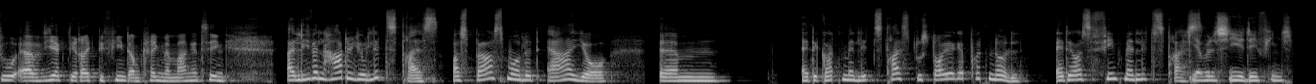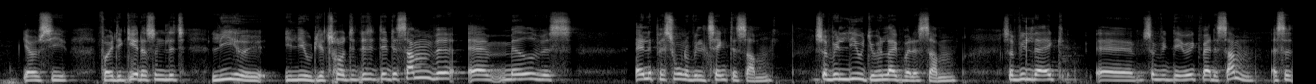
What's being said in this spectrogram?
du er virkelig rigtig fint omkring med mange ting. Alligevel har du jo lidt stress, og spørgsmålet er jo, øhm, er det godt med lidt stress? Du står jo ikke på et nul. Er det også fint med lidt stress? Jeg vil sige, at det er fint. Jeg vil sige, for det giver dig sådan lidt lighed i livet. Jeg tror, det, det, det er det samme ved, øh, med, hvis alle personer ville tænke det samme. Så ville livet jo heller ikke være det samme. Så ville, der ikke, øh, så ville det jo ikke være det samme. Altså,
